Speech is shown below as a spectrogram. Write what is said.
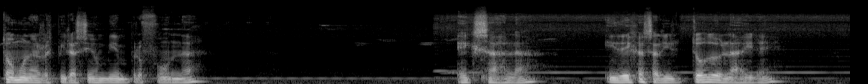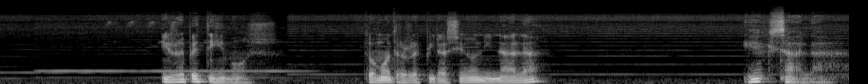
toma una respiración bien profunda, exhala y deja salir todo el aire. Y repetimos, toma otra respiración, inhala y exhala.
